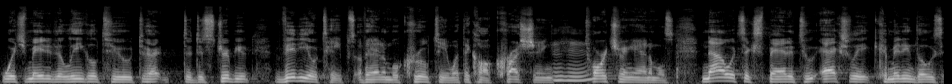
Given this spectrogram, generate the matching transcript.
which made it illegal to, to, to distribute videotapes of animal cruelty and what they call crushing, mm-hmm. torturing animals. Now it's expanded to actually committing those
